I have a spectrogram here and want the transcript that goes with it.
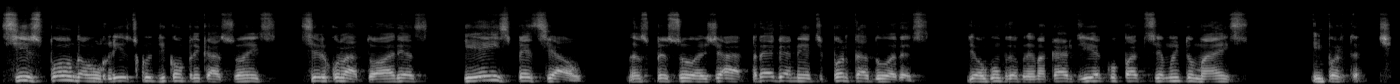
se expondo a um risco de complicações circulatórias, que, em especial nas pessoas já previamente portadoras de algum problema cardíaco, pode ser muito mais importante.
